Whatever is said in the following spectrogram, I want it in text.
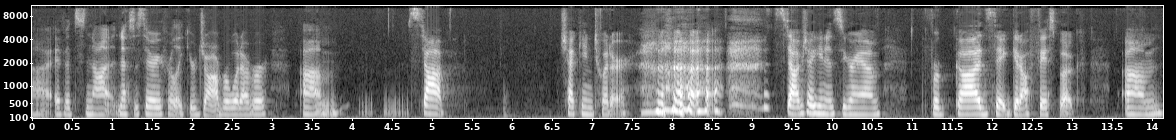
uh, if it's not necessary for like your job or whatever, um, stop checking Twitter. stop checking Instagram. For God's sake, get off Facebook. Um,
